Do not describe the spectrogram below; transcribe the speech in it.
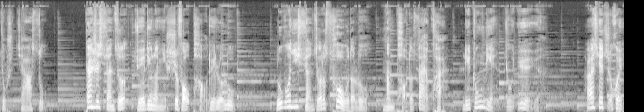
就是加速。但是选择决定了你是否跑对了路。如果你选择了错误的路，那么跑得再快，离终点就越远，而且只会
